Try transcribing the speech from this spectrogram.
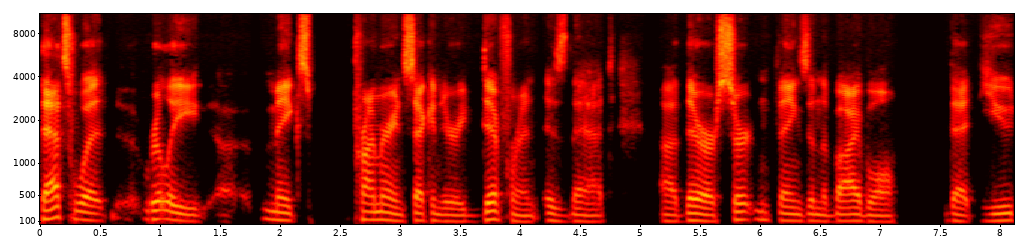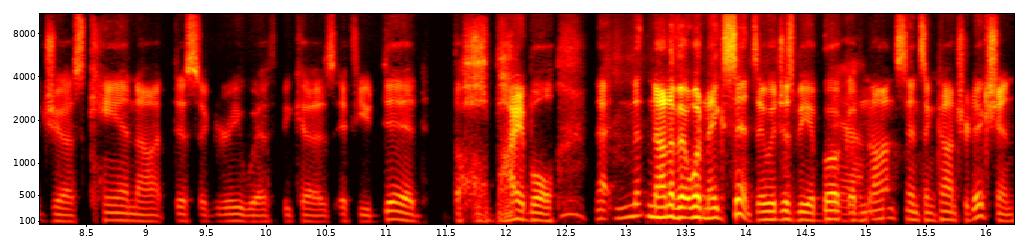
that's what really uh, makes primary and secondary different is that uh, there are certain things in the bible that you just cannot disagree with because if you did the whole bible that, n- none of it would make sense it would just be a book yeah. of nonsense and contradiction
